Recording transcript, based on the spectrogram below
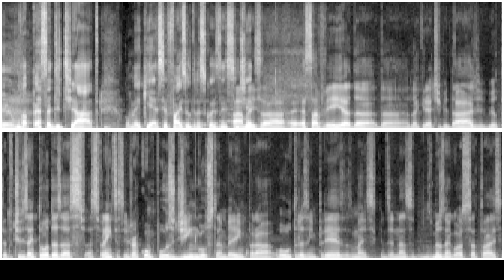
uma peça de teatro. Como é que é? Você faz outras coisas nesse ah, sentido? Ah, mas a, essa veia da, da, da, criatividade, eu tento utilizar em todas as, as frentes. Assim, eu já compus jingles também para outras empresas, mas, quer dizer, nas, nos meus negócios atuais,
